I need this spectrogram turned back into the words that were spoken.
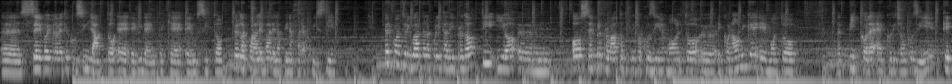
eh, se voi me l'avete consigliato è evidente che è un sito per la quale vale la pena fare acquisti. Per quanto riguarda la qualità dei prodotti io ehm, ho sempre provato appunto cosine molto eh, economiche e molto piccole, ecco diciamo così, che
